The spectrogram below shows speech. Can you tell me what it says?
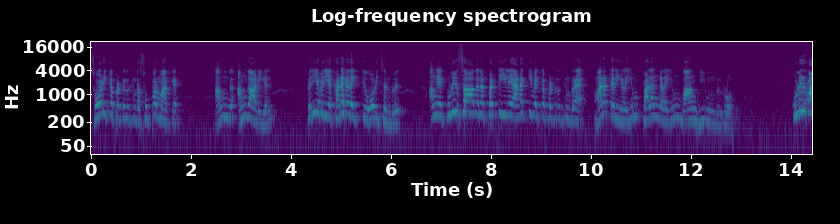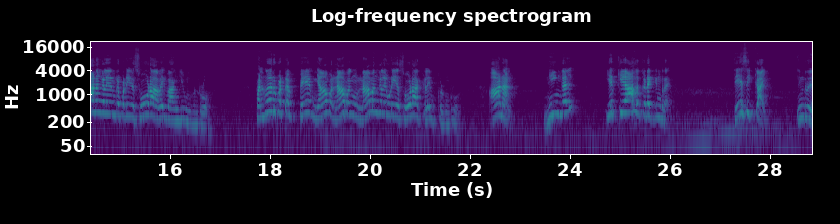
சோடிக்கப்பட்டிருக்கின்ற சூப்பர் மார்க்கெட் அங்க அங்காடிகள் பெரிய பெரிய கடைகளுக்கு ஓடி சென்று அங்கே குளிர்சாதன பெட்டியிலே அடக்கி வைக்கப்பட்டிருக்கின்ற மரக்கறிகளையும் பழங்களையும் வாங்கி உண்கின்றோம். குளிர்பானங்கள் என்றபடிய சோடாவை வாங்கி உண்கின்றோம். பல்வேறுபட்ட பேர் ஞாப ஞாபக நாமங்களுடைய சோடாக்களை உட்கொள்கின்றோம். ஆனால் நீங்கள் இயற்கையாக கிடைக்கின்ற தேசிக்காய் இன்று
